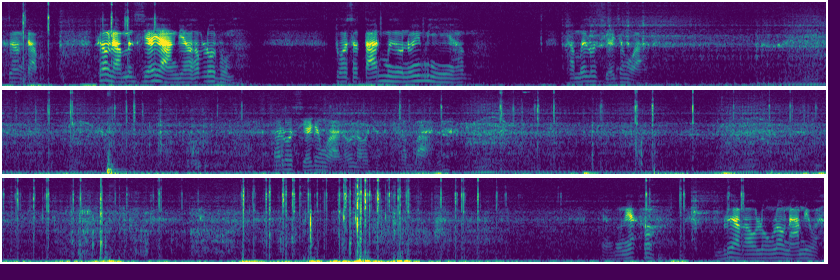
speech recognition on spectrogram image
เครื่องดับ เครื่องดับมันเสียอย่างเดียวครับรถผม ตัวสตาร์ทมือมันไม่มีครับ ทำให้รถเสียจังหวะ ถ้ารถเสียจังหวะแล้วเราจะลำบากนะอย่างตรงเนี้ยเอาเลือกเอาลงร่องน้ำดีกว่า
